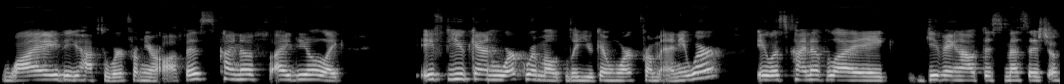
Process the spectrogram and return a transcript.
why do you have to work from your office kind of ideal? Like, if you can work remotely, you can work from anywhere. It was kind of like giving out this message of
